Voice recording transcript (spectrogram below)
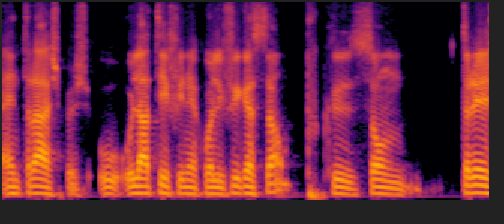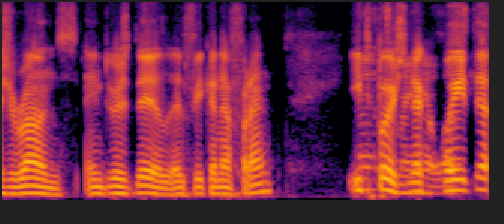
entre aspas, o, o Latifi na qualificação, porque são três runs em duas dele, ele fica na frente. E é, depois na é corrida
